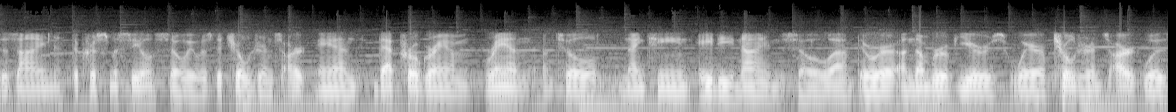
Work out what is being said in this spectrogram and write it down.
design the Christmas seal. So it was the children's art. And that program ran until 1989. So uh, there were a number of years where children's art was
